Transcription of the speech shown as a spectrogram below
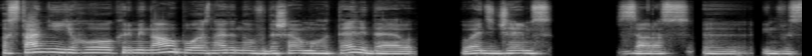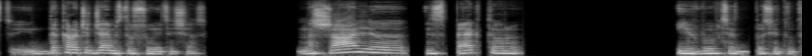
останній його кримінал було знайдено в дешевому готелі, де Леді Джеймс зараз е, інвест... Де, коротше, Джеймс тусується зараз. На жаль, е, інспектор і вбивця досі тут.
